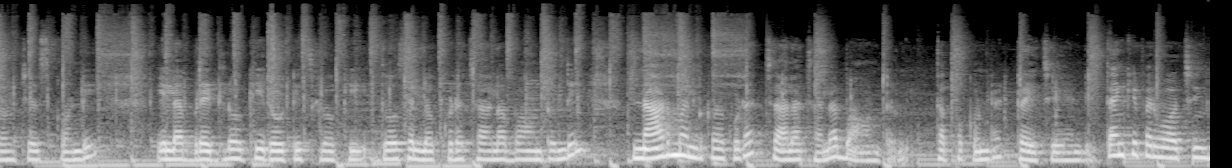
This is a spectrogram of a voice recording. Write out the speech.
సర్వ్ చేసుకోండి. ఇలా బ్రెడ్లోకి రోటీస్లోకి దోశల్లో కూడా చాలా బాగుంటుంది. నార్మల్గా కూడా చాలా చాలా బాగుంటుంది. తప్పకుండా ట్రై చేయండి. థ్యాంక్ యూ ఫర్ వాచింగ్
